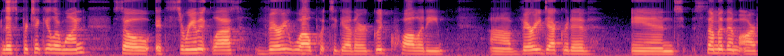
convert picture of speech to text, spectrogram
this particular one. So it's ceramic glass, very well put together, good quality, uh, very decorative, and some of them are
